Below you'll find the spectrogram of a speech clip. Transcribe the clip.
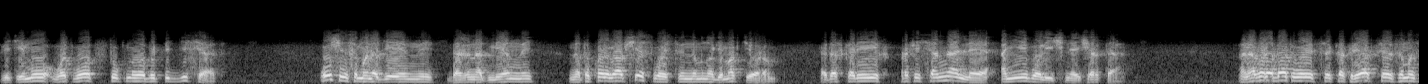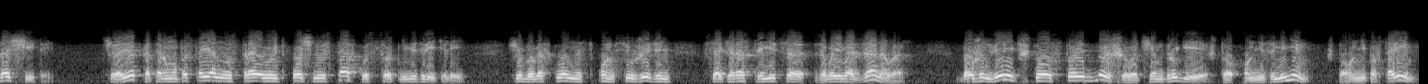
ведь ему вот-вот стукнуло бы 50. Очень самонадеянный, даже надменный, но такое вообще свойственно многим актерам. Это скорее их профессиональная, а не его личная черта. Она вырабатывается как реакция самозащиты. Человек, которому постоянно устраивают очную ставку с сотнями зрителей, чью благосклонность он всю жизнь всякий раз стремится завоевать заново, должен верить, что стоит большего, чем другие, что он незаменим, что он неповторим.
